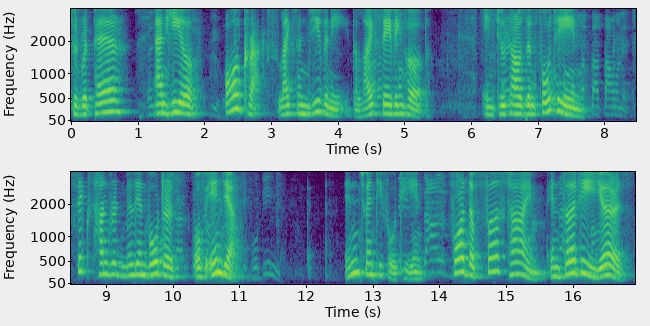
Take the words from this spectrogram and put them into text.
to repair and heal all cracks like Sanjeevani, the life saving herb. In 2014, 600 million voters of India in 2014, for the first time in 30 years,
